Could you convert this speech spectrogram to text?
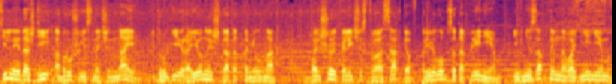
Сильные дожди обрушились на Ченнай и другие районы штата Тамилнад. Большое количество осадков привело к затоплениям и внезапным наводнениям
